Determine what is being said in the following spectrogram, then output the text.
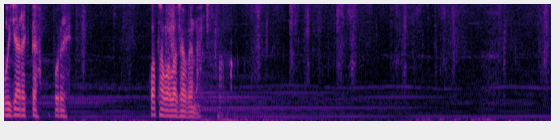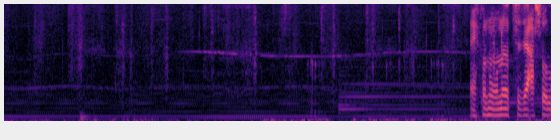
ওই যার একটা পরে কথা বলা যাবে না। এখন মনে হচ্ছে যে আসল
